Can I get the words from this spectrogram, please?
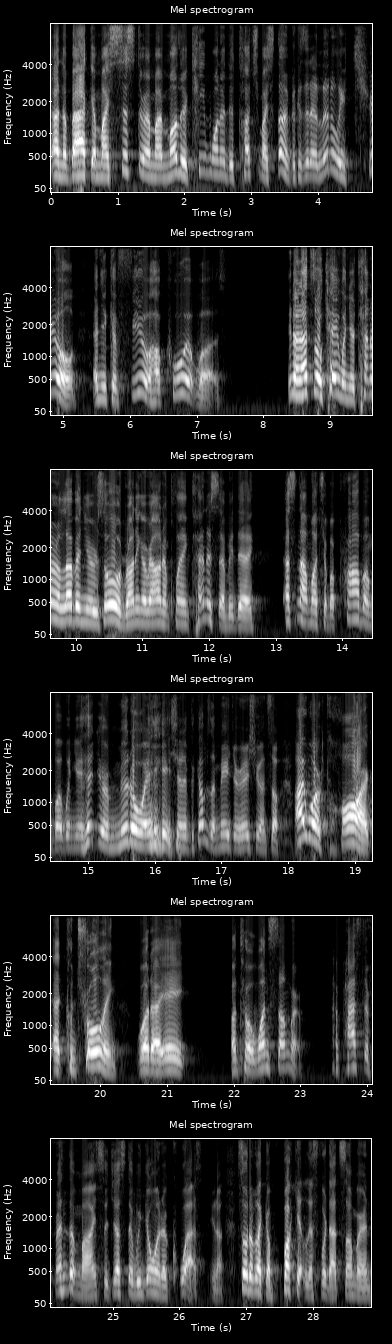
in the back, and my sister and my mother keep wanting to touch my stomach because it had literally chilled, and you could feel how cool it was. You know, that's okay when you're 10 or 11 years old running around and playing tennis every day. That's not much of a problem, but when you hit your middle age and it becomes a major issue. And so I worked hard at controlling what I ate until one summer a pastor friend of mine suggested we go on a quest, you know, sort of like a bucket list for that summer.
